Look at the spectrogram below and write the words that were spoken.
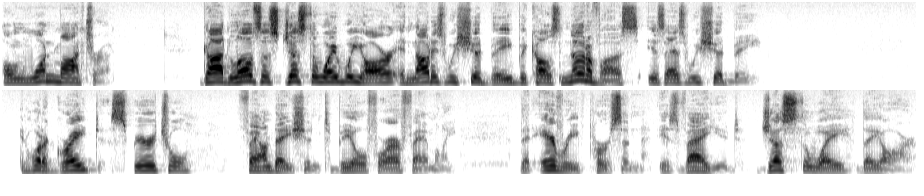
on one mantra God loves us just the way we are and not as we should be because none of us is as we should be. And what a great spiritual foundation to build for our family that every person is valued just the way they are.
